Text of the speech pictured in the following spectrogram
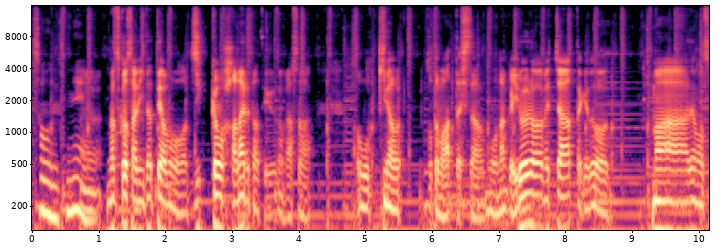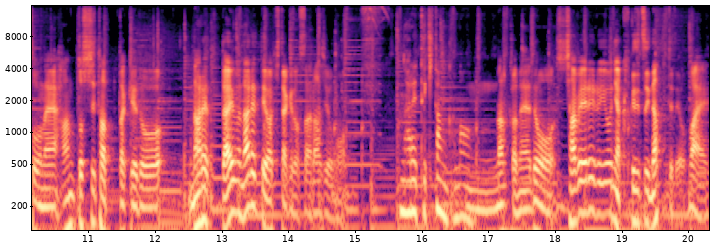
そうですね、うん、夏子さんに至ってはもう実家を離れたというのがさ大きなこともあったしさもうなんかいろいろめっちゃあったけどまあでもそうね半年経ったけど慣れだいぶ慣れてはきたけどさラジオも慣れてきたんかな、うんなんかねでも喋れるようには確実になってたよ。前。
